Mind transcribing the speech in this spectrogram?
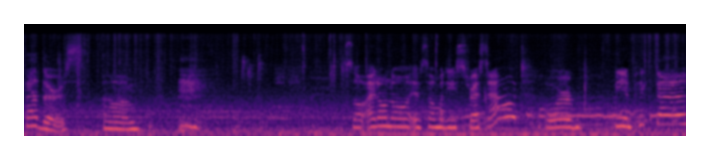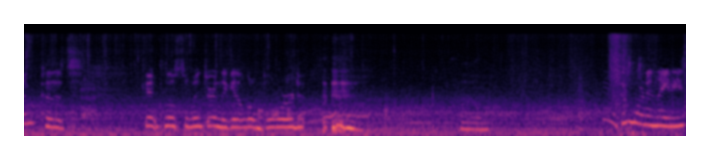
feathers. Um, so I don't know if somebody's stressed out or being picked on because it's getting close to winter and they get a little bored. um, yeah, good morning ladies.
